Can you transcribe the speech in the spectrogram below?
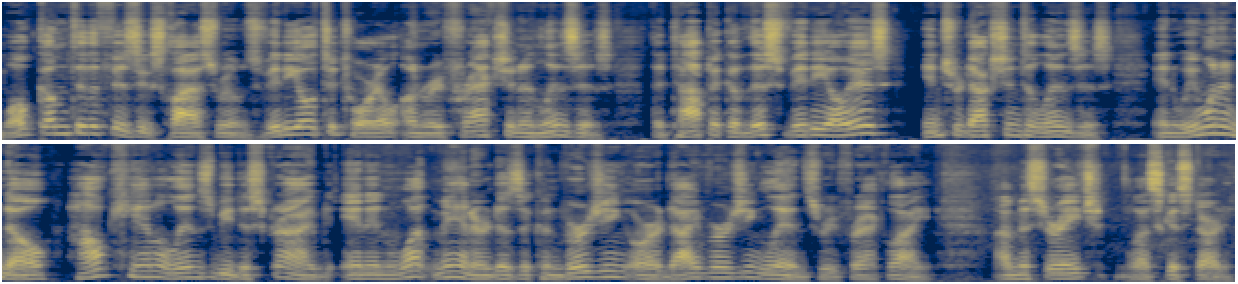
Welcome to the Physics Classroom's video tutorial on refraction and lenses. The topic of this video is Introduction to Lenses, and we want to know how can a lens be described and in what manner does a converging or a diverging lens refract light. I'm Mr. H. Let's get started.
